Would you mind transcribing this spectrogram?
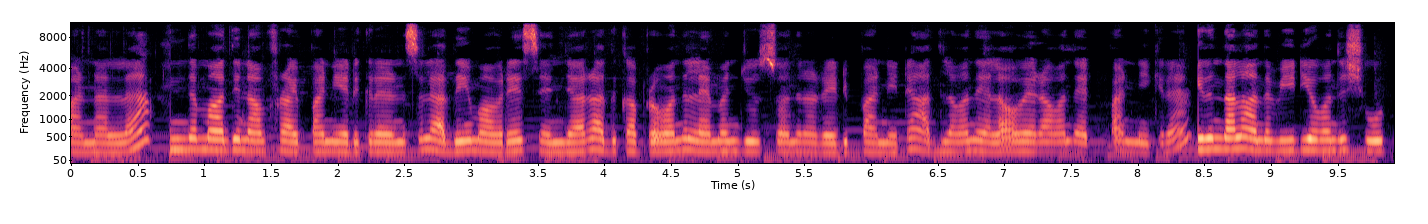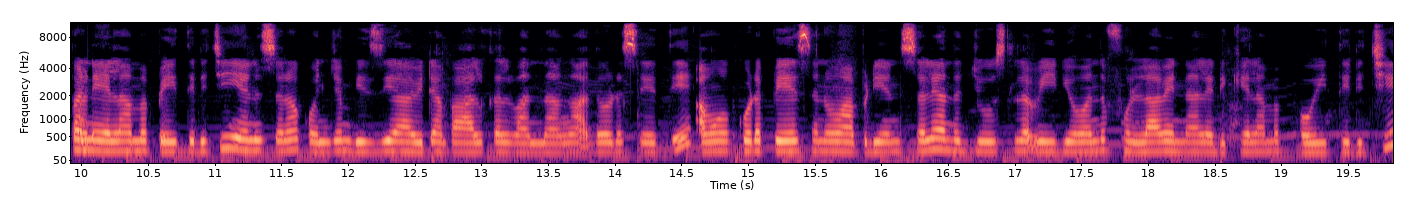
பண்ணலை. இந்த மாதிரி நான் ஃப்ரை பண்ணி எடுக்கிறேன்னு சொல்லி அதையும் அவரே செஞ்சார். அதுக்கப்புறம் வந்து லெமன் ஜூஸ் வந்து நான் ரெடி பண்ணிட்டேன். அதில் வந்து எலோவேரா வந்து ஆட் பண்ணிக்கிறேன். இருந்தாலும் அந்த வீடியோ வந்து ஷூட் பண்ண இல்லாமல் பேத்திடுச்சு. ஏன்னு சொன்னால் கொஞ்சம் பிஸி ஆகிட்டேன். அப்போ ஆட்கள் வந்தாங்க. அதோட சேர்த்து அவங்க கூட பேசணும் அப்படின்னு சொல்லி அந்த ஜூஸில் வீடியோ வந்து ஃபுல்லாகவே என்னால் எடுக்க இல்லாமல் போய்த்திடுச்சு.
